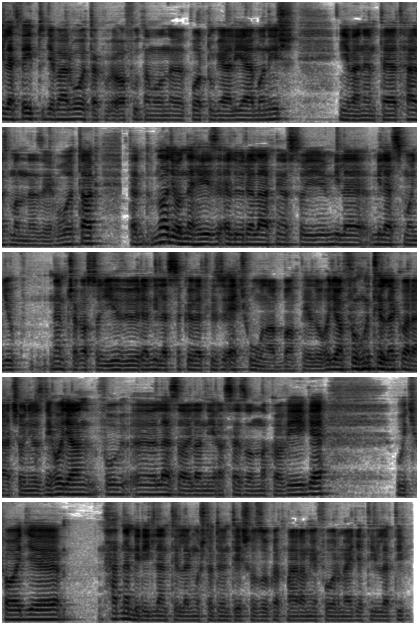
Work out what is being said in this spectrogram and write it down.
Illetve itt ugye már voltak a futamon Portugáliában is, nyilván nem telt házban, de azért voltak. Tehát nagyon nehéz előre látni azt, hogy mi, le, mi lesz mondjuk, nem csak az, hogy jövőre, mi lesz a következő egy hónapban például, hogyan fogunk tényleg karácsonyozni, hogyan fog lezajlani a szezonnak a vége. Úgyhogy hát nem irigylem tényleg most a döntéshozókat már, ami a Forma 1-et illeti.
